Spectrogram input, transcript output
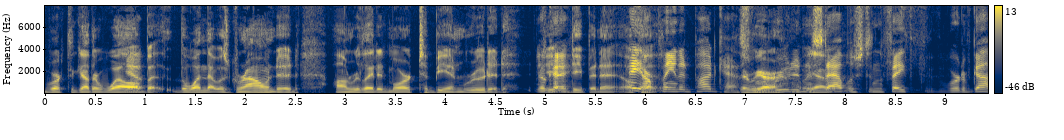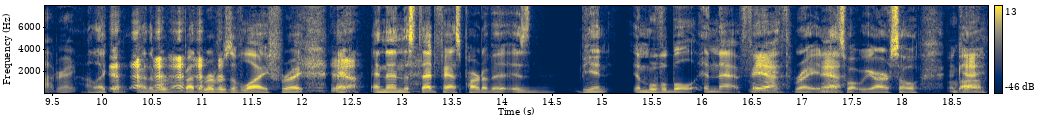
work together well, Yeah. but the one that was grounded um, related more to being rooted Okay. deep in it. Hey, Okay. our planted podcast. There we We're are. rooted and Yeah. established in the faith, the Word of God, right? I like it by the by the rivers of life, right? Yeah. And, and then the steadfast part of it is being immovable in that faith, Yeah. right? And Yeah. that's what we are. So, Okay. um,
